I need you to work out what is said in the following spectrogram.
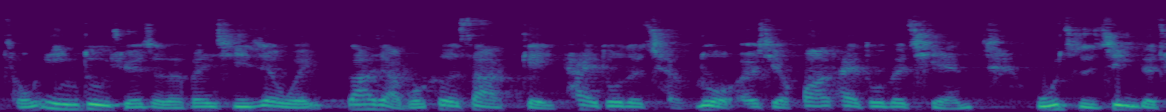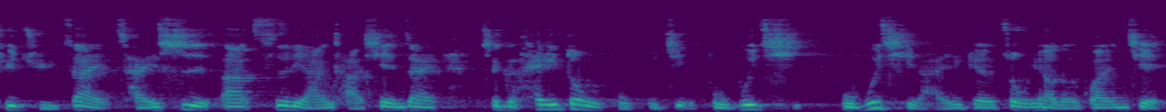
从印度学者的分析认为，拉贾伯克萨给太多的承诺，而且花太多的钱，无止境的去举债，才是啊斯里兰卡现在这个黑洞补不进、补不起、补不起来一个重要的关键。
